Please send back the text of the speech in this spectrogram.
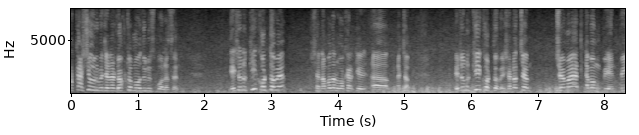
আকাশে উঠবে যেটা ডক্টর মদিনুস বলেছেন। এই জন্য কী করতে হবে? সেনাপ্রধান ওয়াকারকে আচ্ছা এই জন্য কী করতে হবে? সেটা হচ্ছে জামায়াত এবং বিএনপি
